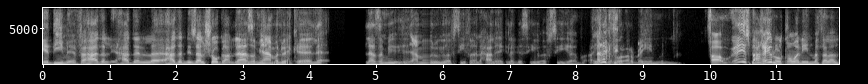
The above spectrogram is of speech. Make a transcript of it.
قديمة. فهذا ال هذا ال هذا النزال شوغان. لازم يعملوا هيك لا لازم يعملوا UFC لحالها هيك legacy UFC اي كتير- 40 من آه يعني اسمع غيروا القوانين مثلا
